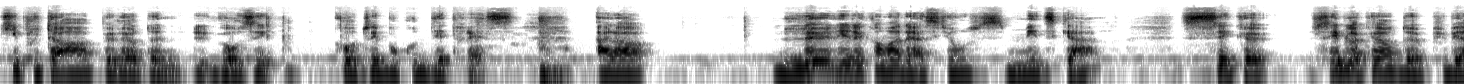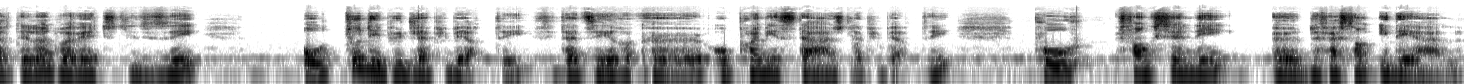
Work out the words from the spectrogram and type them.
qui plus tard peut leur donner, causer, beaucoup de détresse. Alors, le, les recommandations médicales, c'est que ces bloqueurs de puberté-là doivent être utilisés au tout début de la puberté, c'est-à-dire euh, au premier stage de la puberté, pour fonctionner euh, de façon idéale.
